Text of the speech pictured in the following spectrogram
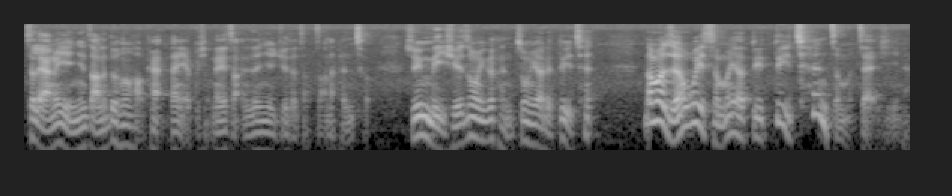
这两个眼睛长得都很好看，但也不行，那个长人家觉得长长得很丑。所以美学中一个很重要的对称。那么人为什么要对对称这么在意呢？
